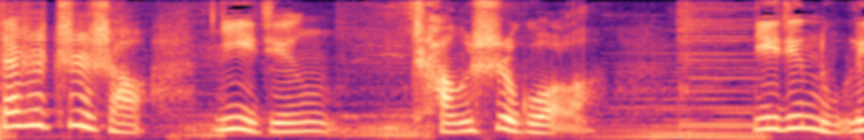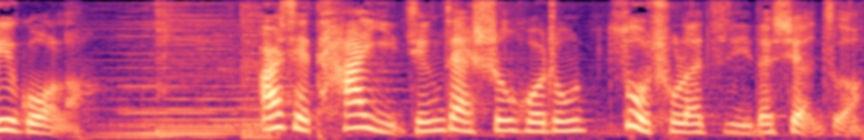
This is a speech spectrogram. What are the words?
但是至少你已经尝试过了，你已经努力过了，而且他已经在生活中做出了自己的选择。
